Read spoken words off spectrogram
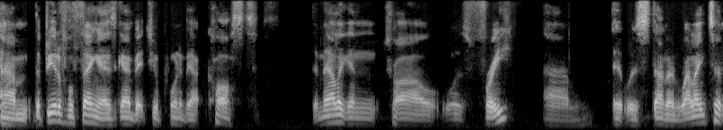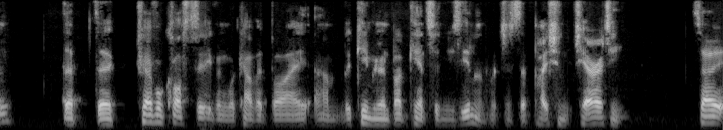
Um, the beautiful thing is, going back to your point about cost, the Malaghan trial was free. Um, it was done in Wellington. The, the travel costs even were covered by um, Leukemia and Blood Cancer New Zealand, which is the patient charity. So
